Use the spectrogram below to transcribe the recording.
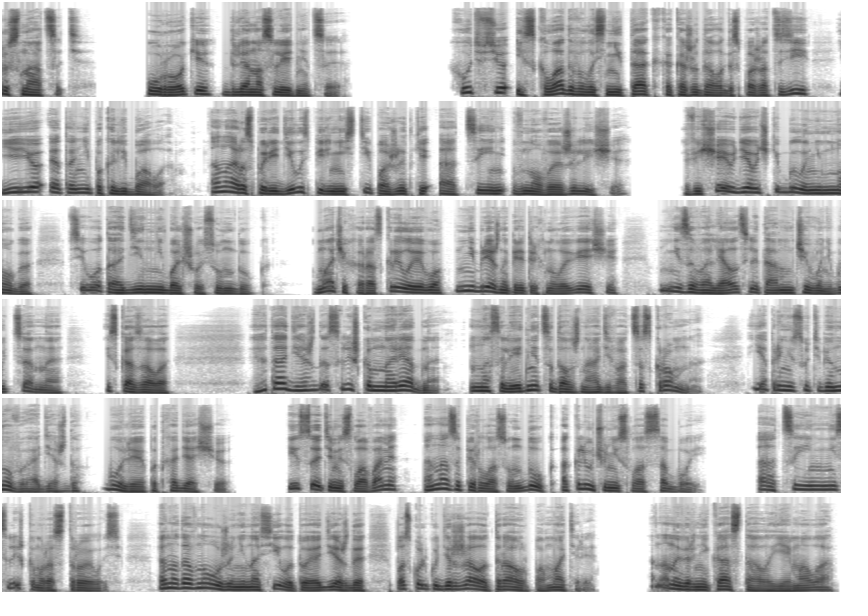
16. Уроки для наследницы. Хоть все и складывалось не так, как ожидала госпожа Цзи, ее это не поколебало. Она распорядилась перенести пожитки Ацинь в новое жилище. Вещей у девочки было немного, всего-то один небольшой сундук. Мачеха раскрыла его, небрежно перетряхнула вещи, не завалялось ли там чего-нибудь ценное, и сказала, «Эта одежда слишком нарядная, Наследница должна одеваться скромно. Я принесу тебе новую одежду, более подходящую». И с этими словами она заперла сундук, а ключ унесла с собой. А Цинь не слишком расстроилась. Она давно уже не носила той одежды, поскольку держала траур по матери. Она наверняка стала ей мала.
